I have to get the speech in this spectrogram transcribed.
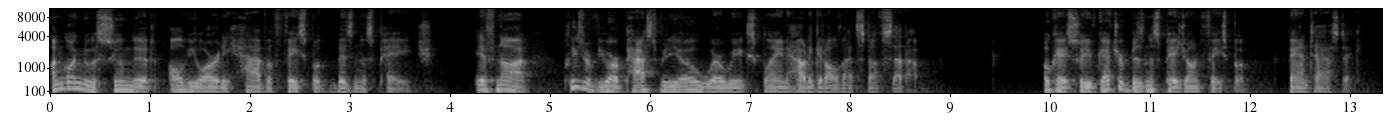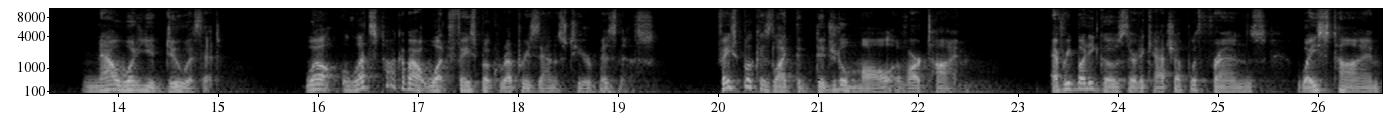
I'm going to assume that all of you already have a Facebook business page. If not, please review our past video where we explained how to get all that stuff set up. Okay, so you've got your business page on Facebook. Fantastic. Now what do you do with it? Well, let's talk about what Facebook represents to your business. Facebook is like the digital mall of our time. Everybody goes there to catch up with friends, waste time,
